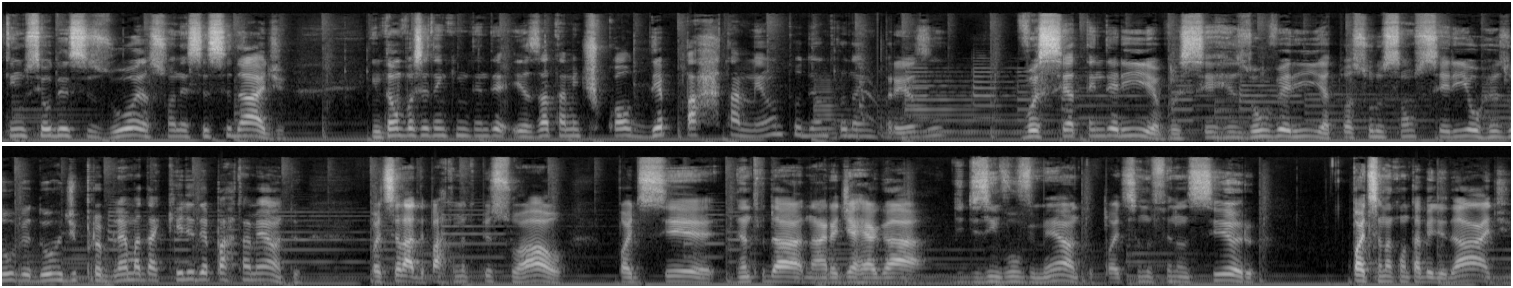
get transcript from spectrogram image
tem o seu decisor, a sua necessidade. Então você tem que entender exatamente qual departamento dentro da empresa você atenderia, você resolveria, a tua solução seria o resolvedor de problema daquele departamento. Pode ser lá, departamento pessoal, pode ser dentro da na área de RH de desenvolvimento, pode ser no financeiro, pode ser na contabilidade,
